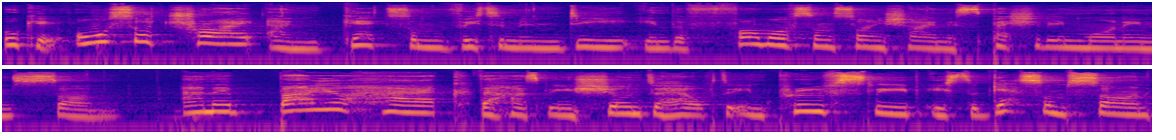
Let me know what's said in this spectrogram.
Okay, also try and get some vitamin D in the form of some sunshine, especially morning sun. And a biohack that has been shown to help to improve sleep is to get some sun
